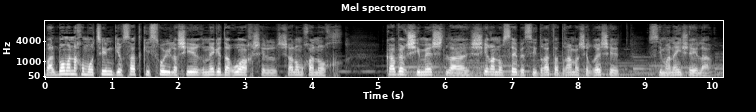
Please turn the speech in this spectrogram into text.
באלבום אנחנו מוצאים גרסת כיסוי לשיר נגד הרוח של שלום חנוך. קאבר שימש לשיר הנושא בסדרת הדרמה של רשת, סימני שאלה.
